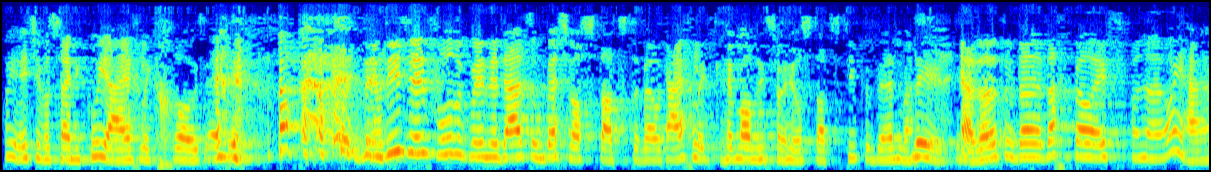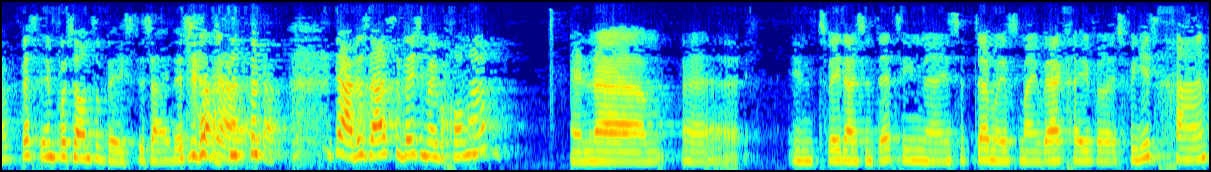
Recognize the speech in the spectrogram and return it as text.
oh jeetje, wat zijn die koeien eigenlijk groot. En in die zin voelde ik me inderdaad toen best wel stads, terwijl ik eigenlijk helemaal niet zo'n heel stadstype ben. Maar Nee. ja, dat, dacht ik wel even van, eh, oh ja, best imposante beesten zijn. Ja. Ja, ja. Ja, dus daar is het een beetje mee begonnen. En ehm, eh, in 2013, eh, in september, is mijn werkgever is failliet gegaan.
